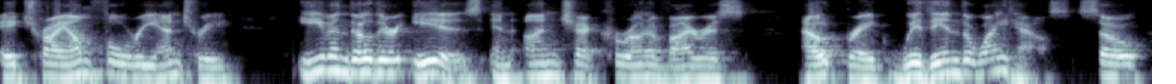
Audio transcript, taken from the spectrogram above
a triumphal reentry, even though there is an unchecked coronavirus outbreak within the White House. So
